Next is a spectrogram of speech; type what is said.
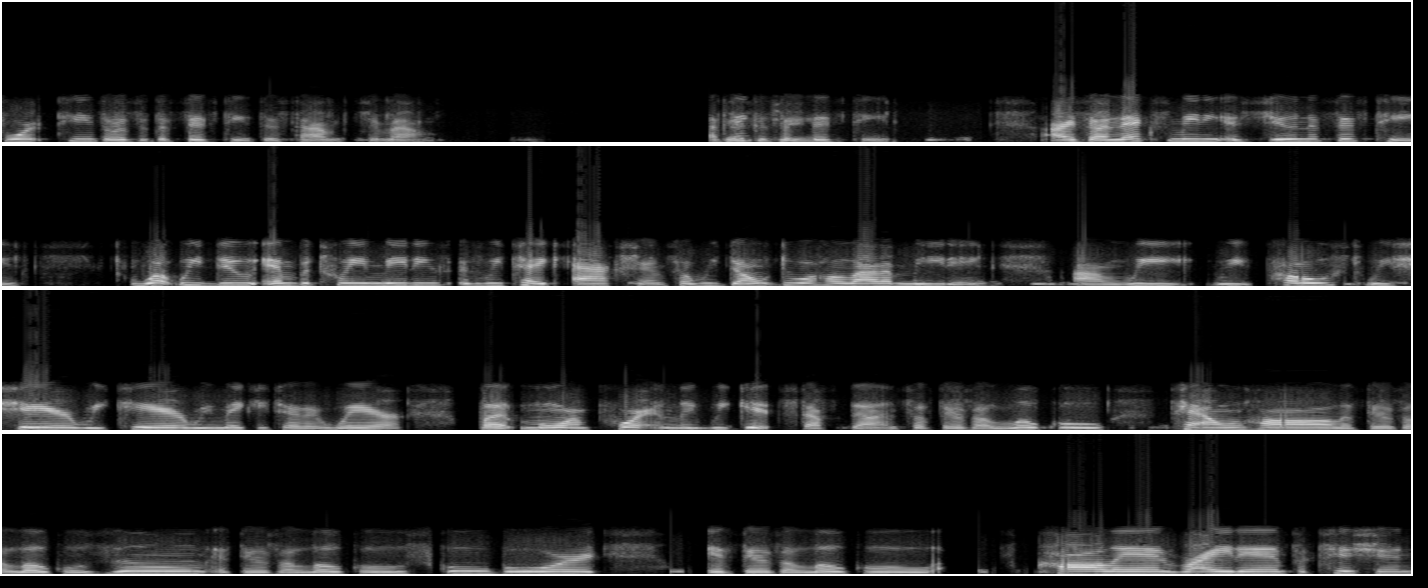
14th, or is it the 15th this time, Jamal? I think it's the 15th. All right, so our next meeting is June the 15th. What we do in between meetings is we take action. So we don't do a whole lot of meeting. Um, we we post, we share, we care, we make each other aware, but more importantly, we get stuff done. So if there's a local town hall, if there's a local Zoom, if there's a local school board, if there's a local call in, write in, petition,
